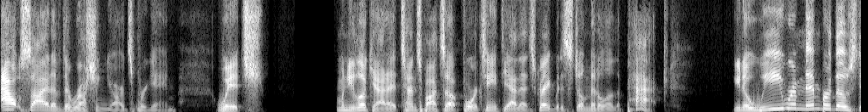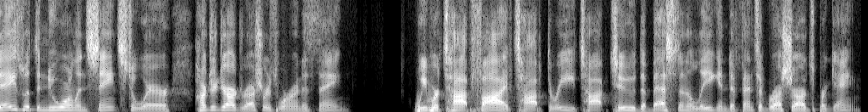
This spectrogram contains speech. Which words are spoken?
outside of the rushing yards per game which when you look at it, 10 spots up, 14th, yeah, that's great, but it's still middle of the pack. You know, we remember those days with the New Orleans Saints to where 100 yard rushers weren't a thing. We were top five, top three, top two, the best in the league in defensive rush yards per game.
